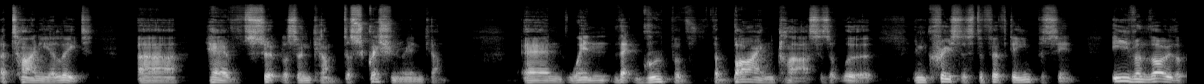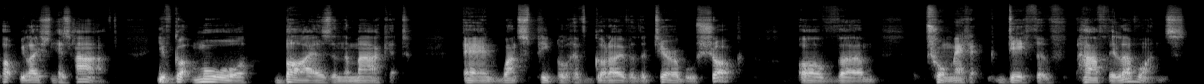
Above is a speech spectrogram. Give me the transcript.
a tiny elite, uh, have surplus income, discretionary income. And when that group of the buying class, as it were, increases to 15%, even though the population has halved, you've got more buyers in the market. And once people have got over the terrible shock of um, traumatic death of half their loved ones,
